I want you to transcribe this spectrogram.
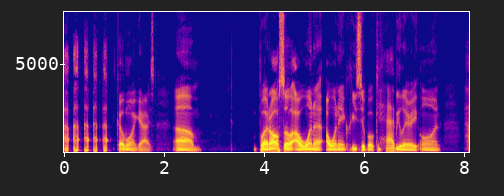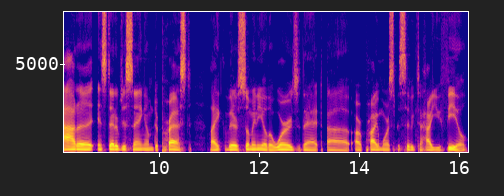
Come on, guys. Um, but also, I want to I want to increase your vocabulary on how to instead of just saying I'm depressed, like there's so many other words that uh, are probably more specific to how you feel.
